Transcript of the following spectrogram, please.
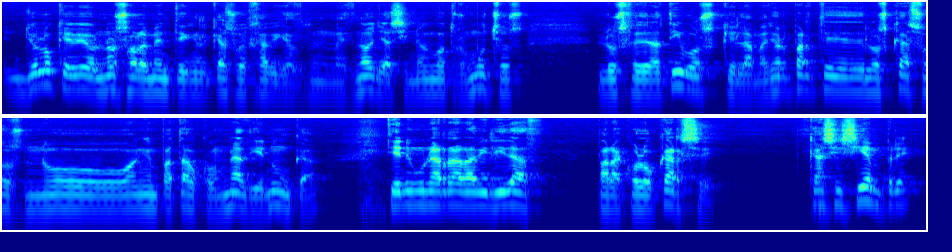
yo lo que veo, no solamente en el caso de Javi Meznoya, sino en otros muchos, los federativos, que la mayor parte de los casos no han empatado con nadie nunca, tienen una rara habilidad para colocarse casi siempre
